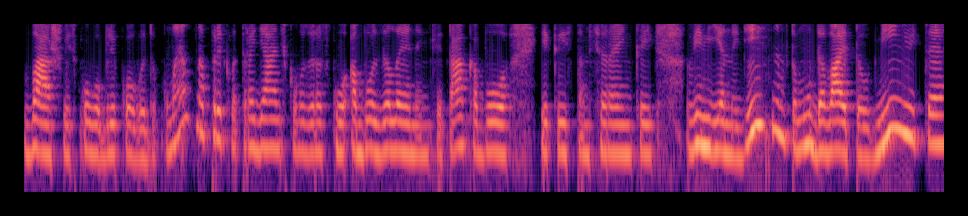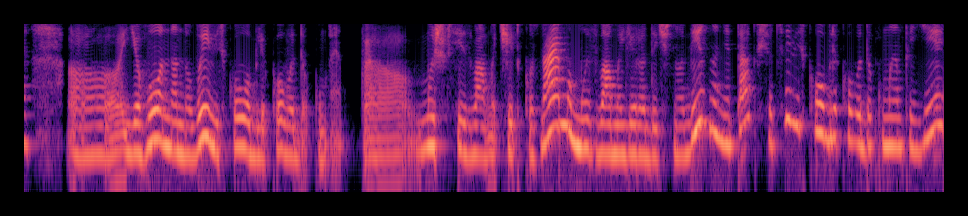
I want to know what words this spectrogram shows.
ваш військово-обліковий документ, наприклад, радянського зразку, або зелененький, так, або якийсь там сіренький, він є недійсним, тому давайте обмінюйте його на новий військово-обліковий документ. Ми ж всі з вами чітко знаємо, ми з вами юридично обізнані, так, що цей військово-обліковий документ є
